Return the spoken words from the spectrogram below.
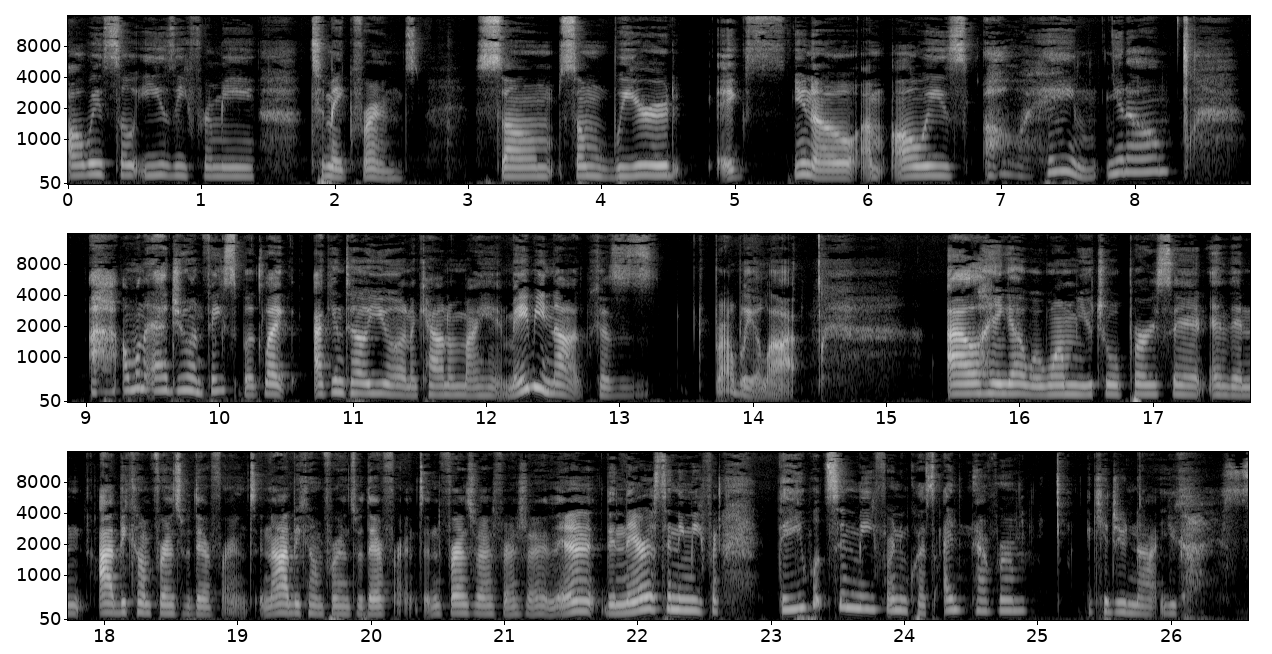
always so easy for me to make friends. Some some weird ex, you know, I'm always, "Oh, hey, you know, I, want to add you on Facebook." Like I can tell you on account of my hand. Maybe not because it's probably a lot. I'll hang out with one mutual person and then I become friends with their friends and I become friends with their friends and friends, friends, friends, friends. Then, then they're sending me friends. They would send me friend requests. I never, I kid you not, you guys.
